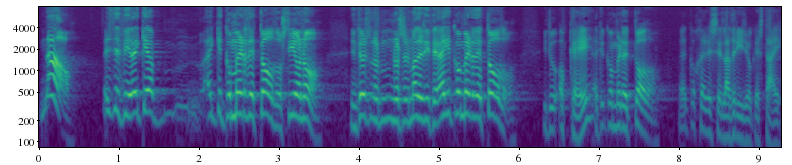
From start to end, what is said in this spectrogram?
No. Es decir, hay que, hay que comer de todo, ¿sí o no? Entonces nuestras madres dicen, hay que comer de todo. Y tú, ok, hay que comer de todo. Voy a coger ese ladrillo que está ahí.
